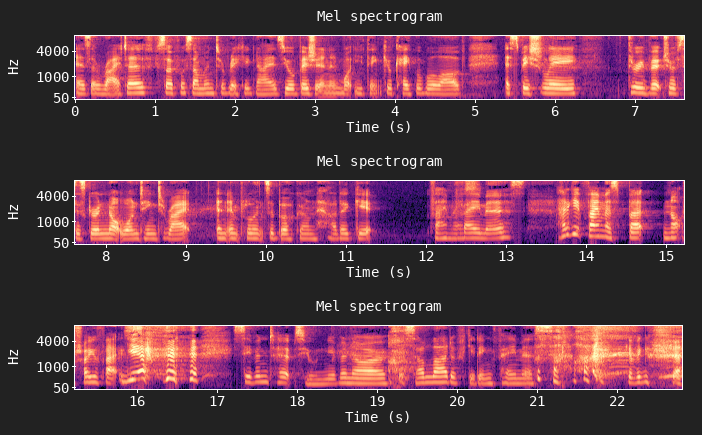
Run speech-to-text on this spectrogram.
as a writer. So for someone to recognize your vision and what you think you're capable of, especially through virtue of Cisco and not wanting to write an influencer book on how to get Famous. famous. How to get famous but not show your face. Yeah. Seven tips you'll never know. The subtle art of getting famous. Giving a shit.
